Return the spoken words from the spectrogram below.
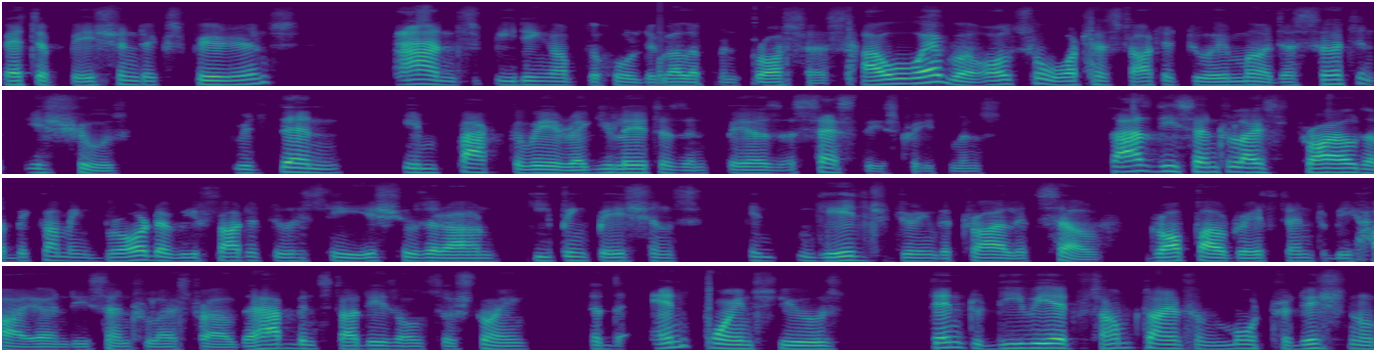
better patient experience and speeding up the whole development process. However, also what has started to emerge are certain issues which then impact the way regulators and payers assess these treatments. As decentralized trials are becoming broader, we've started to see issues around keeping patients engaged during the trial itself. Dropout rates tend to be higher in decentralized trials. There have been studies also showing that the endpoints used tend to deviate sometimes from more traditional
